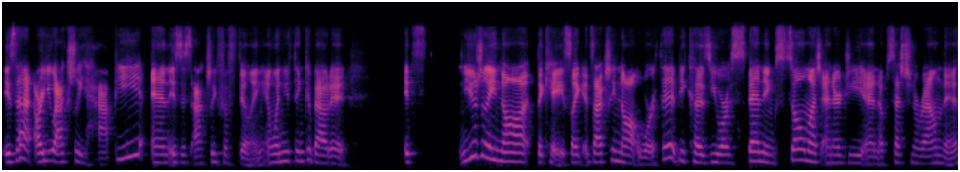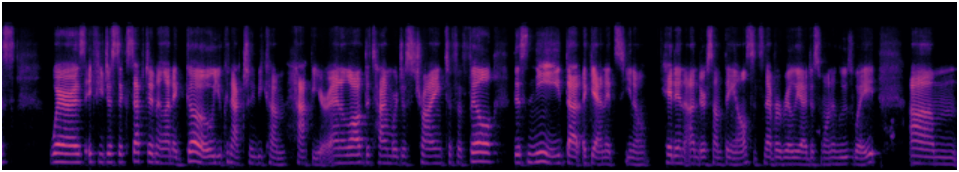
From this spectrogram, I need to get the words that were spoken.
is that, are you actually happy? And is this actually fulfilling? And when you think about it, it's usually not the case. Like, it's actually not worth it because you are spending so much energy and obsession around this Whereas if you just accept it and let it go, you can actually become happier. And a lot of the time we're just trying to fulfill this need that again, it's, you know, hidden under something else. It's never really, I just want to lose weight. Um,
